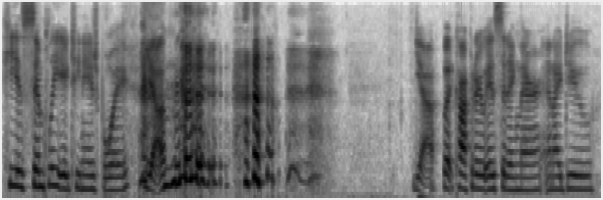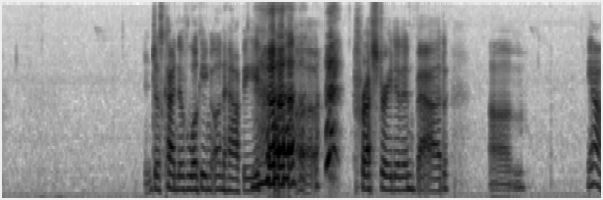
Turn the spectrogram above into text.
He is simply a teenage boy. Yeah. Yeah, but Kakeru is sitting there, and I do just kind of looking unhappy, uh, frustrated, and bad. Um, yeah,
